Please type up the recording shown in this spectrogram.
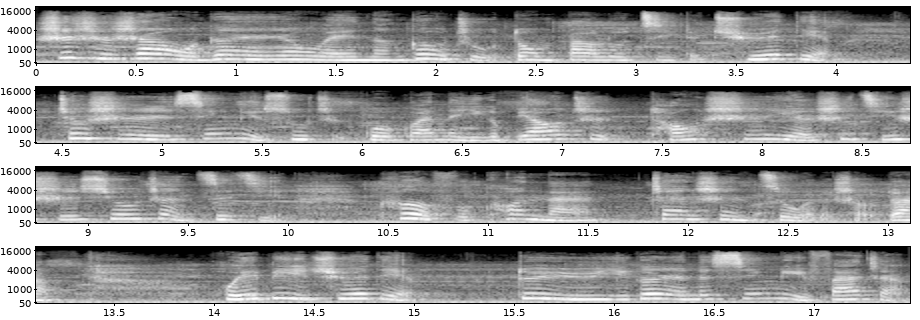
事实上，我个人认为，能够主动暴露自己的缺点。就是心理素质过关的一个标志，同时也是及时修正自己、克服困难、战胜自我的手段。回避缺点，对于一个人的心理发展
